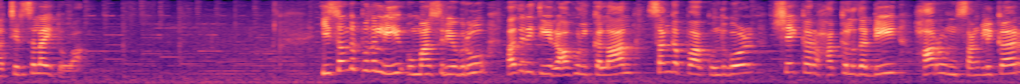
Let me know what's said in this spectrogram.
ಆಚರಿಸಲಾಯಿತು. ಈ ಸಂದರ್ಭದಲ್ಲಿ ಉಮಾಶ್ರೀ ಅವರು ಅದೇ ರೀತಿ ರಾಹುಲ್ ಕಲಾಲ್, ಸಂಗಪ್ಪ ಕುಂದಗೋಳ್, ಶೇಖರ್ ಹಕ್ಕಲದಡ್ಡಿ, ಹಾರೂನ್ ಸಂಗ್ಲಿಕರ್,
